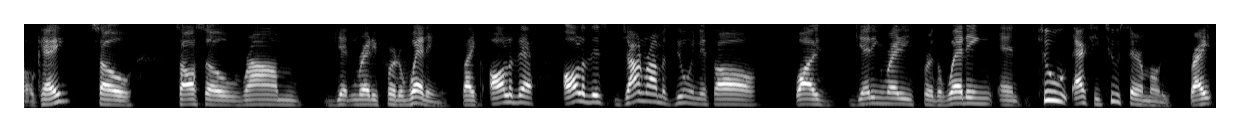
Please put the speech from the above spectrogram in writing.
Okay? So it's also Rahm getting ready for the wedding. Like all of that, all of this, Jon Rahm is doing this all while he's getting ready for the wedding and two, actually two ceremonies, right?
